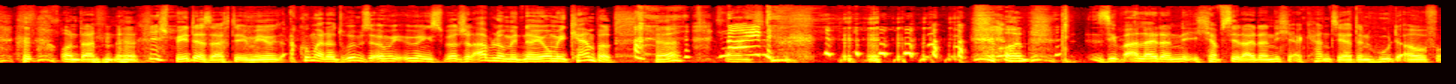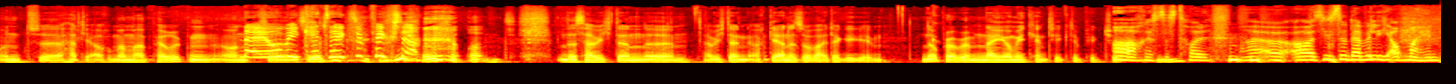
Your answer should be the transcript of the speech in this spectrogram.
und dann äh, später sagte er mir, ach guck mal, da drüben ist irgendwie übrigens Virgil Abloh mit Naomi Campbell. Ja? Nein! Und sie war leider, nicht, ich habe sie leider nicht erkannt. Sie hat den Hut auf und äh, hat ja auch immer mal Perücken. Und, Naomi äh, can take the picture. und, und das habe ich dann, äh, habe ich dann auch gerne so weitergegeben. No problem, Naomi can take the picture. Ach, ist das toll. Oh, siehst du, da will ich auch mal hin.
